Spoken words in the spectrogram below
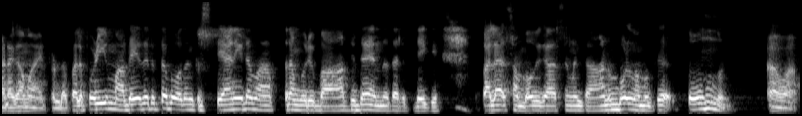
ഘടകമായിട്ടുണ്ട്. പലപ്പോഴും ഈ മതേതരത്വ ബോധം ക്രിസ്ത്യാനിയുടെ മാത്രം ഒരു ബാധ്യത എന്ന തരത്തിലേക്ക് പല സംഭവ വികാസങ്ങളും കാണുമ്പോൾ നമുക്ക് തോന്നുന്നുണ്ട്. ആവാം.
